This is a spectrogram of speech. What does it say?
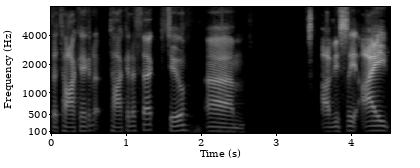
the Tocchet Tocchet effect too. Um, obviously, I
